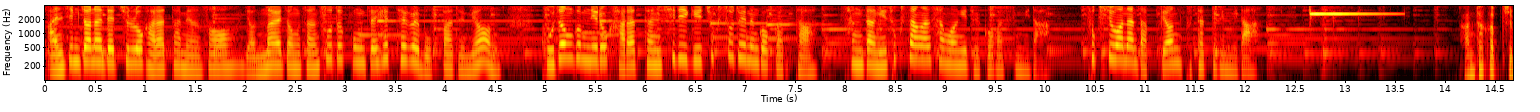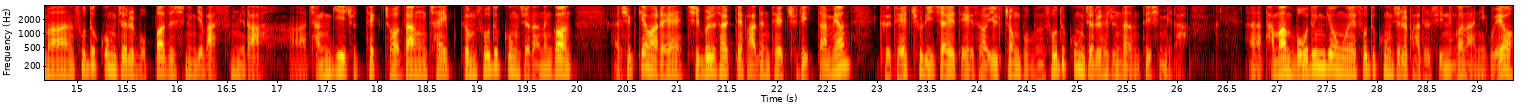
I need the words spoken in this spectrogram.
안심전환대출로 갈아타면서 연말정산 소득공제 혜택을 못 받으면 고정금리로 갈아탄 실익이 축소되는 것 같아 상당히 속상한 상황이 될 것 같습니다. 속 시원한 답변 부탁드립니다. 안타깝지만 소득공제를 못 받으시는 게 맞습니다. 아, 장기주택 저당 차입금 소득공제라는 건 쉽게 말해 집을 살 때 받은 대출이 있다면 그 대출 이자에 대해서 일정 부분 소득공제를 해준다는 뜻입니다. 아, 다만 모든 경우에 소득공제를 받을 수 있는 건 아니고요.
